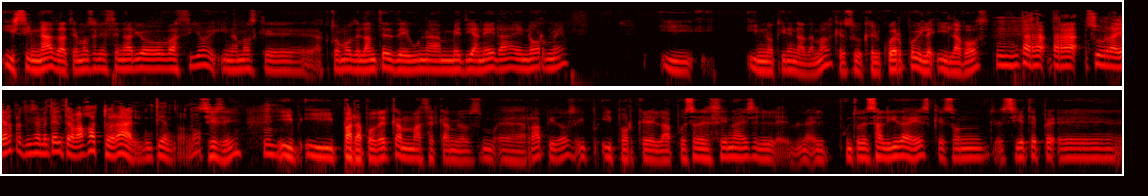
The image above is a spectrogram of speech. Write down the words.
y sin nada, tenemos el escenario vacío y nada más que actuamos delante de una medianera enorme y, y no tiene nada más que, que el cuerpo y la, voz. para, para, subrayar precisamente el trabajo actoral, entiendo, ¿no? Sí, sí. y, y, para poder hacer cambios eh, rápidos y, y, porque la puesta de escena es el, el, punto de salida es que son siete eh,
